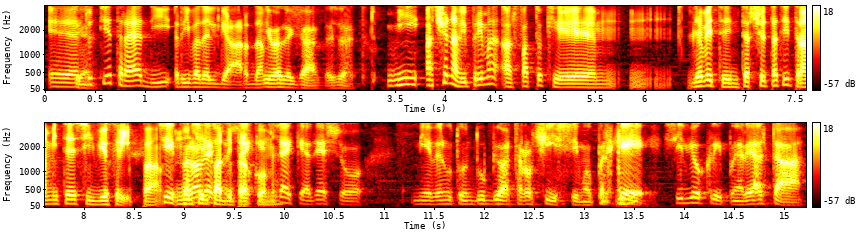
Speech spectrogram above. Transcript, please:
eh, sì. tutti e tre di Riva del Garda. Riva del Garda, esatto. Mi accennavi prima al fatto che mh, mm, li avete intercettati tramite Silvio Crippa. Sì, non ti ricordi però come. sai che adesso mi è venuto un dubbio atrocissimo perché mm-hmm. Silvio Crippa in realtà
